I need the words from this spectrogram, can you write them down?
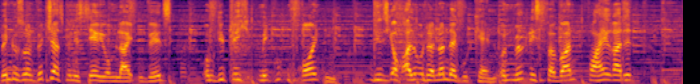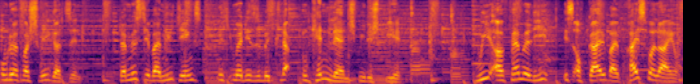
Wenn du so ein Wirtschaftsministerium leiten willst, umgib dich mit guten Freunden, die sich auch alle untereinander gut kennen und möglichst verwandt, verheiratet oder verschwägert sind. Da müsst ihr bei Meetings nicht immer diese beknackten Kennenlernspiele spielen. We Are Family ist auch geil bei Preisverleihungen.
